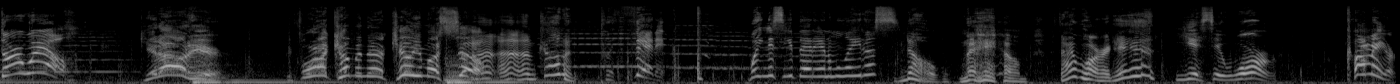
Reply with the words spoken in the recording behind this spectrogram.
Thurwell! Get out here! Before I come in there and kill you myself! Uh, uh, I'm coming. Pathetic. Waiting to see if that animal ate us? No, ma'am. That weren't it. Yes, it were. Come here.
